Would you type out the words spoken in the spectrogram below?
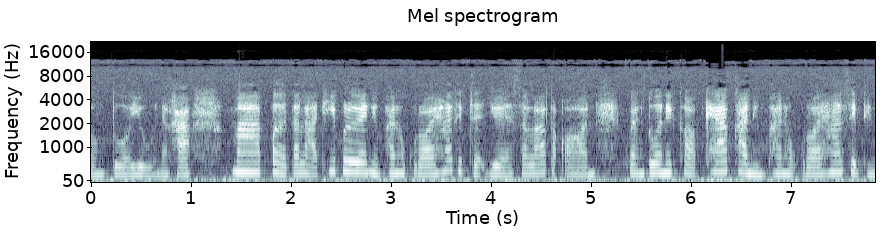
รงๆตัวอยู่นะคะ มาเปิดตลาดที่บริเวณ 1,657 US ดอลลาร์ต่อออนแกว่งตัวในกรอบแคบค่ะ 1,650 ถึง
